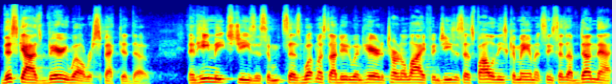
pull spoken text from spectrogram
This guy's very well respected, though. And he meets Jesus and says, What must I do to inherit eternal life? And Jesus says, Follow these commandments. And he says, I've done that.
